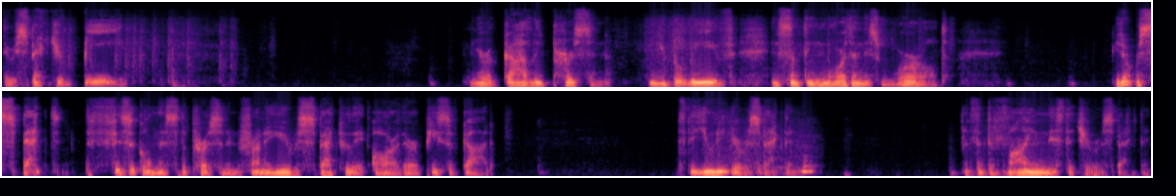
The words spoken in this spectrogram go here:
They respect your You're a godly person you believe in something more than this world. You don't respect the physicalness of the person in front of you, you, respect who they are. They're a piece of God. It's the unit you're respecting. It's the divineness that you're respecting.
